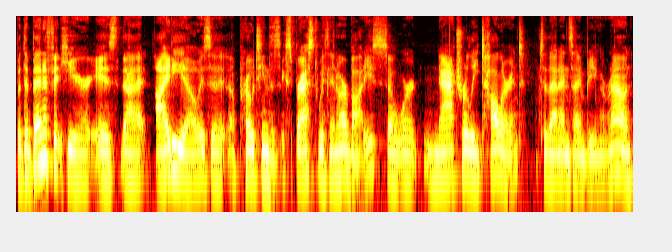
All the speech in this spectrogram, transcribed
But the benefit here is that IDO is a, a, protein that's expressed within our bodies, so we're naturally tolerant to that enzyme being around.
